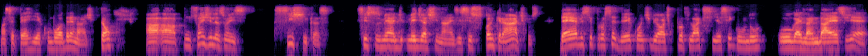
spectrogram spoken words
uma CPRE com boa drenagem. Então, a, a punções de lesões císticas, cistos mediastinais e cistos pancreáticos, deve-se proceder com antibiótico profilaxia, segundo o guideline da SGE.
